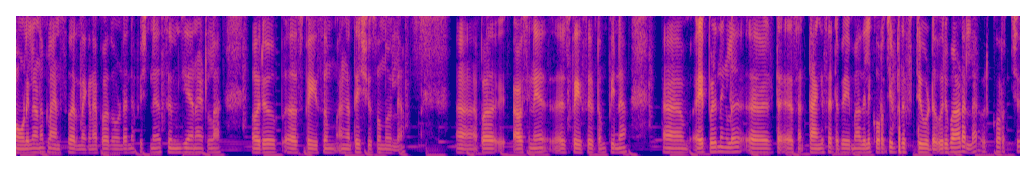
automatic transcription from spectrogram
മുകളിലാണ് പ്ലാന്റ്സ് വരുന്നേക്കണത് അപ്പോൾ അതുകൊണ്ട് തന്നെ ഫിഷിന് സ്വിം ചെയ്യാനായിട്ടുള്ള ഒരു സ്പേസും അങ്ങനത്തെ ഇഷ്യൂസ് ഒന്നുമില്ല. അപ്പോൾ ആവശ്യത്തിന് സ്പേസ് കിട്ടും. പിന്നെ എപ്പോഴും നിങ്ങൾ ടാങ്ക് സെറ്റപ്പ് ചെയ്യുമ്പോൾ അതിൽ കുറച്ച് ഡ്രിഫ്റ്റ് വുഡ് ഒരുപാടല്ല ഒരു കുറച്ച്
